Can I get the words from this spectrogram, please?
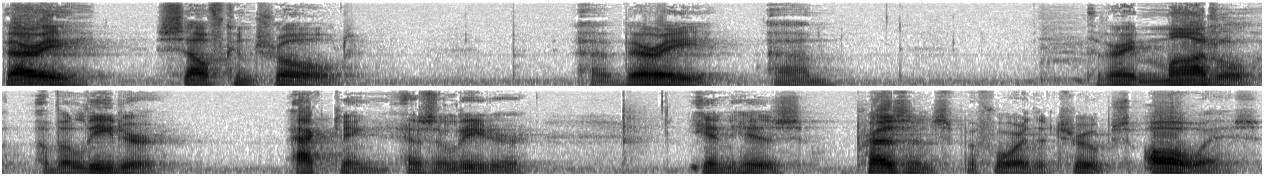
very self-controlled, uh, very, um, the very model of a leader acting as a leader in his presence before the troops, always,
